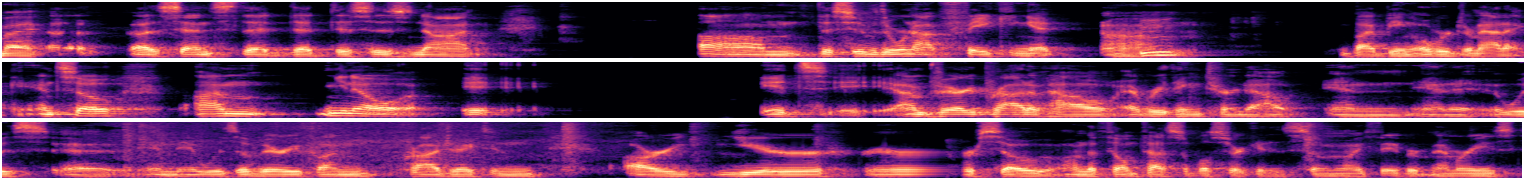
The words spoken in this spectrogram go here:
right? A, a, sense that that this is not um, this we're not faking it. Um, mm by being over dramatic. And so I'm, you know, it, it's I'm very proud of how everything turned out, and and it was uh, and it was a very fun project. And our year or so on the film festival circuit is some of my favorite memories.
